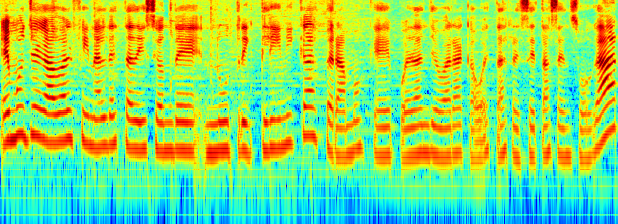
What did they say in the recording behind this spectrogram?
hemos llegado al final de esta edición de NutriClínica. Esperamos que puedan llevar a cabo estas recetas en su hogar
